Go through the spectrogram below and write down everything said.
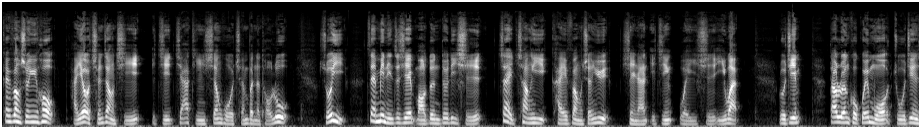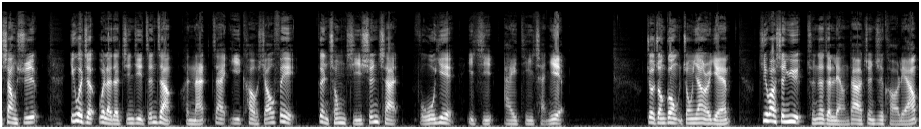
开放生育后，还要成长期以及家庭生活成本的投入。所以在面临这些矛盾对立时，再倡议开放生育。显然已经为时已晚。如今，大陆人口规模逐渐丧失，意味着未来的经济增长很难再依靠消费，更冲击生产、服务业以及 IT 产业。就中共中央而言，计划生育存在着两大政治考量：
